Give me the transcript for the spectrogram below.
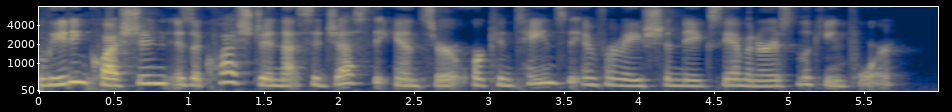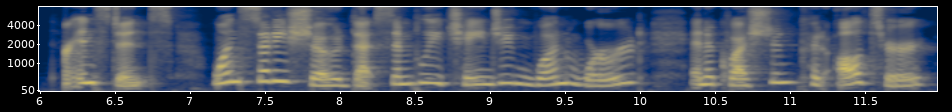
A leading question is a question that suggests the answer or contains the information the examiner is looking for. For instance, one study showed that simply changing one word in a question could alter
